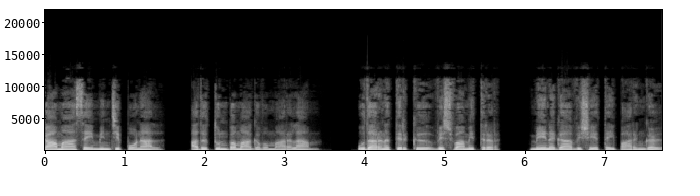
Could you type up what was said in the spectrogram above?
காம ஆசை மிஞ்சிப் போனால் அது துன்பமாகவும் மாறலாம். உதாரணத்திற்கு விஸ்வாமித்திரர் மேனகா விஷயத்தை பாருங்கள்.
